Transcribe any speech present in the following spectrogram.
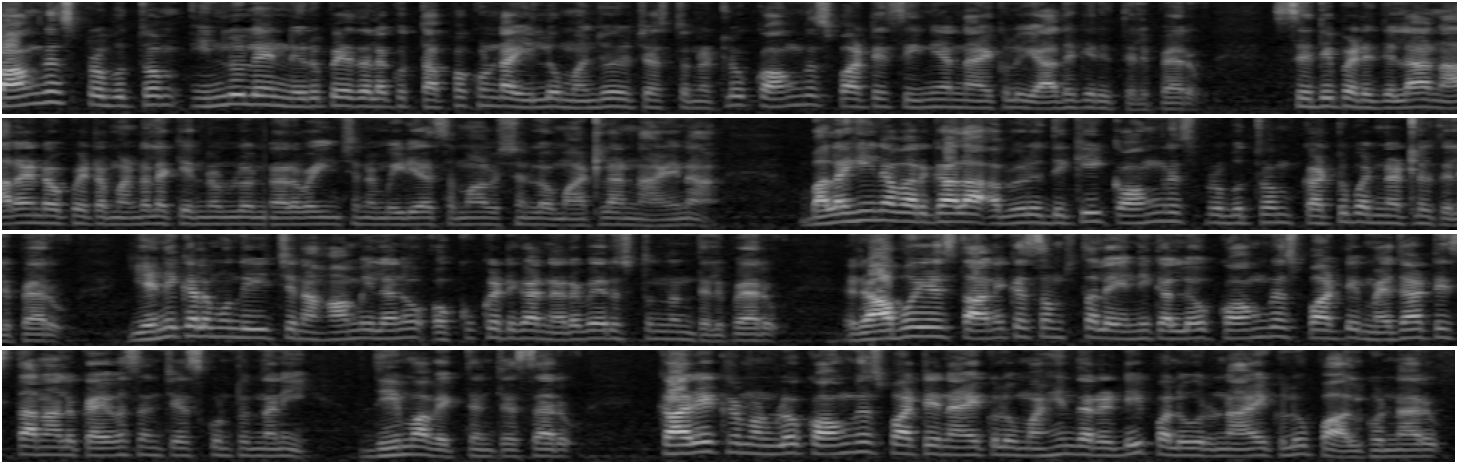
కాంగ్రెస్ ప్రభుత్వం ఇండ్లు లేని నిరుపేదలకు తప్పకుండా ఇల్లు మంజూరు చేస్తున్నట్లు కాంగ్రెస్ పార్టీ సీనియర్ నాయకులు యాదగిరి తెలిపారు. సిద్దిపేట జిల్లా నారాయణరావుపేట మండల కేంద్రంలో నిర్వహించిన మీడియా సమావేశంలో మాట్లాడిన ఆయన బలహీన వర్గాల అభివృద్ధికి కాంగ్రెస్ ప్రభుత్వం కట్టుబడినట్లు తెలిపారు. ఎన్నికల ముందు ఇచ్చిన హామీలను ఒక్కొక్కటిగా నెరవేరుస్తుందని తెలిపారు. రాబోయే స్థానిక సంస్థల ఎన్నికల్లో కాంగ్రెస్ పార్టీ మెజార్టీ స్థానాలు కైవసం చేసుకుంటుందని ధీమా వ్యక్తం చేశారు. కార్యక్రమంలో కాంగ్రెస్ పార్టీ నాయకులు మహేందర్ రెడ్డి పలువురు నాయకులు పాల్గొన్నారు.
